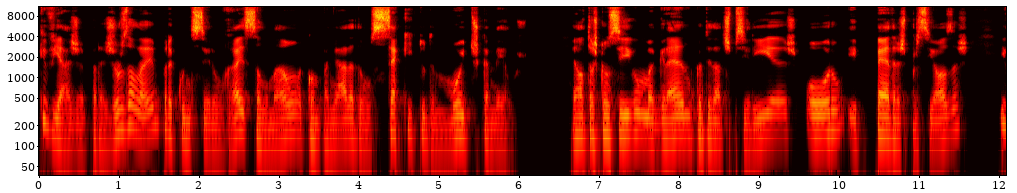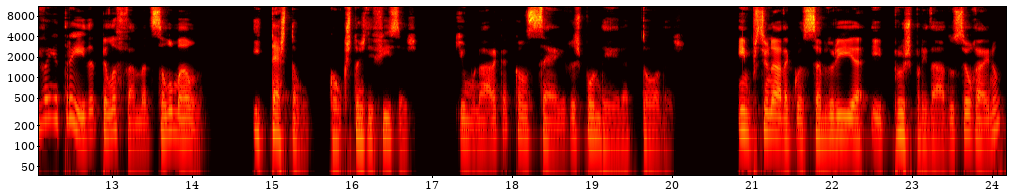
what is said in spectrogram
que viaja para Jerusalém para conhecer o rei Salomão, acompanhada de um séquito de muitos camelos. Ela traz consigo uma grande quantidade de especiarias, ouro e pedras preciosas e vem atraída pela fama de Salomão. E testa-o com questões difíceis, que o monarca consegue responder a todas. Impressionada com a sabedoria e prosperidade do seu reino,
